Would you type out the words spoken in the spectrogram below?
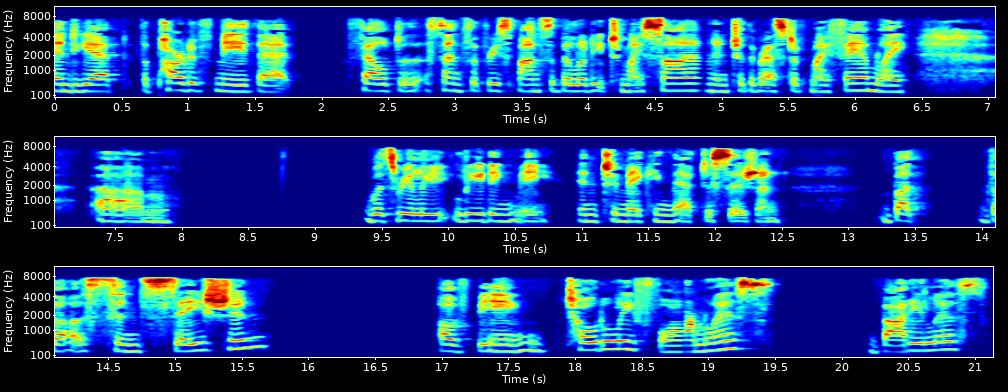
And yet the part of me that felt a sense of responsibility to my son and to the rest of my family, um, was really leading me into making that decision. But the sensation of being totally formless, bodiless,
